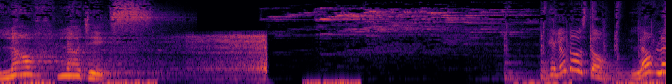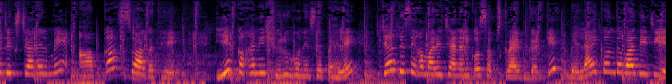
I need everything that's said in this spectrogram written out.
Love Logics. हेलो दोस्तों लव लॉजिक्स चैनल में आपका स्वागत है। ये कहानी शुरू होने से पहले जल्दी से हमारे चैनल को सब्सक्राइब करके बेल आइकॉन दबा दीजिए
